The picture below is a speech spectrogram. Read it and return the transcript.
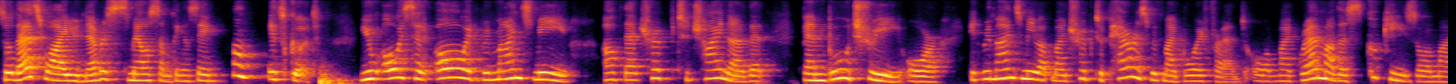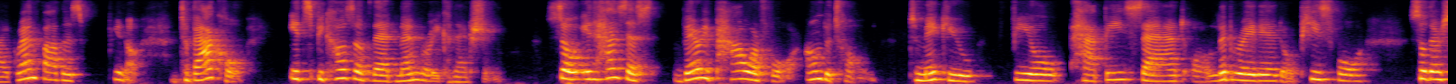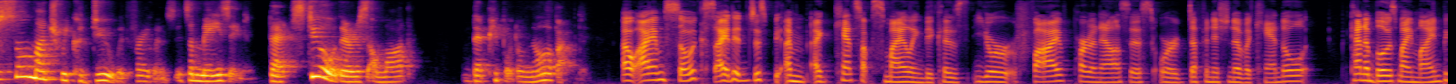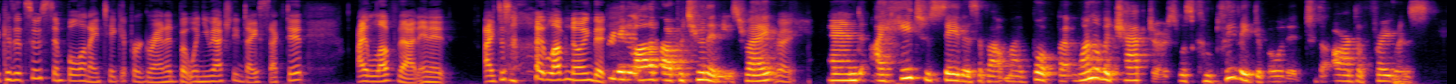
So that's why you never smell something and say, oh, it's good. You always say, oh, it reminds me of that trip to China, that bamboo tree, or it reminds me of my trip to Paris with my boyfriend, or my grandmother's cookies, or my grandfather's you know, tobacco, it's because of that memory connection. So it has this very powerful undertone to make you feel happy, sad, or liberated or peaceful. So there's so much we could do with fragrance. It's amazing that still there's a lot that people don't know about it. Oh, I am so excited. Just be, I'm I can't stop smiling because your five part analysis or definition of a candle kind of blows my mind because it's so simple and I take it for granted. But when you actually dissect it, I love that. And it, I just, I love knowing that. Create a lot of opportunities, right? Right. And I hate to say this about my book, but one of the chapters was completely devoted to the art of fragrance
